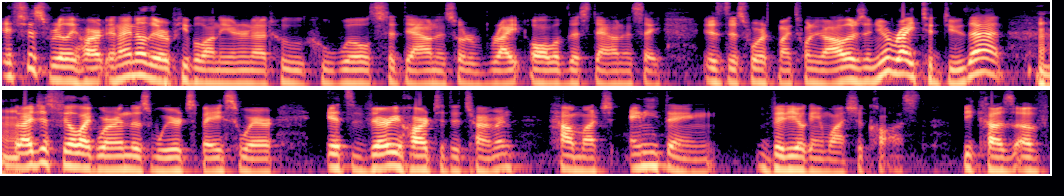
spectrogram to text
it's just really hard. And I know there are people on the internet who, who will sit down and sort of write all of this down and say, is this worth my $20? And you're right to do that. Mm-hmm. But I just feel like we're in this weird space where it's very hard to determine how much anything video game wise should cost because of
